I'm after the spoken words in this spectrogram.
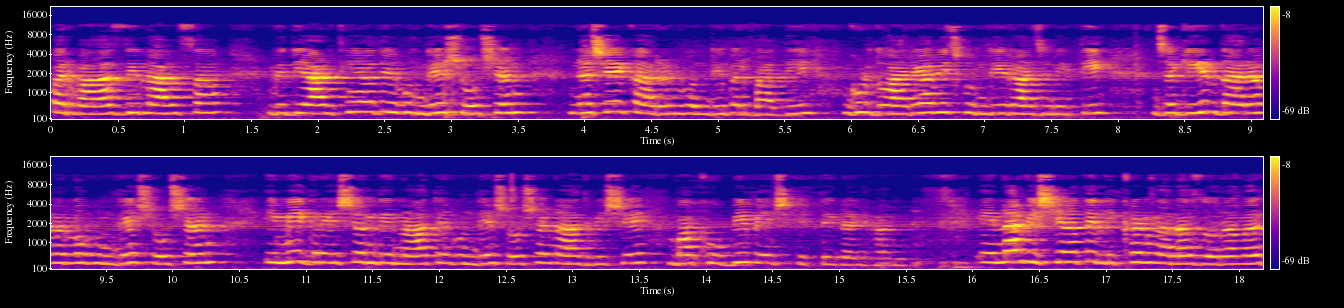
ਪ੍ਰਵਾਸ ਦੀ ਲਾਲਸਾ ਵਿਦਿਆਰਥੀਆਂ ਦੇ ਹੁੰਦੇ ਸ਼ੋਸ਼ਣ, ਨਸ਼ੇ ਕਾਰਨ ਹੁੰਦੀ ਬਰਬਾਦੀ, ਗੁਰਦੁਆਰਿਆਂ ਵਿੱਚ ਹੁੰਦੀ ਰਾਜਨੀਤੀ, ਜਾਗੀਰਦਾਰਾਂ ਵੱਲੋਂ ਹੁੰਦੇ ਸ਼ੋਸ਼ਣ ਇਮੀਗ੍ਰੇਸ਼ਨ ਦੇ ਨਾਂ ਤੇ ਹੁੰਦੇ ਸ਼ੋਸ਼ਣ ਆਦਿ ਵਿਸ਼ੇ ਬਾਖੂਬੀ ਪੇਸ਼ ਕੀਤੇ ਗਏ ਹਨ। ਇਹਨਾਂ ਵਿਸ਼ਿਆਂ ਤੇ ਲਿਖਣ ਵਾਲਾ ਜ਼ੋਰਾਵਰ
